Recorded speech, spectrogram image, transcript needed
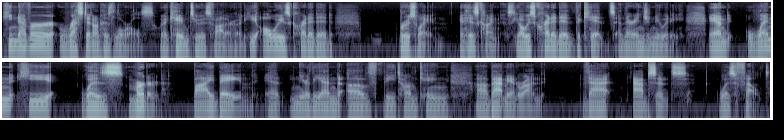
he never rested on his laurels when it came to his fatherhood. He always credited Bruce Wayne and his kindness. He always credited the kids and their ingenuity. And when he was murdered by Bane at near the end of the Tom King uh, Batman run, that absence was felt.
